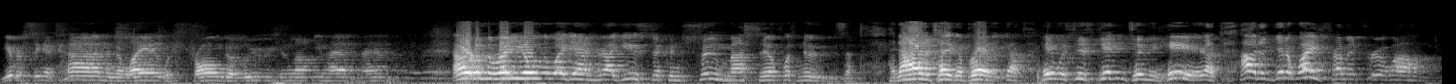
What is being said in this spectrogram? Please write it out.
You ever seen a time in the land with strong delusion like you have now? I heard on the radio on the way down here, I used to consume myself with news. And I had to take a break. It was just getting to me here. I had to get away from it for a while.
